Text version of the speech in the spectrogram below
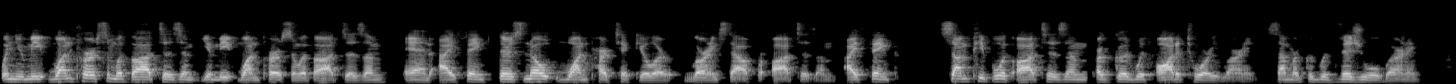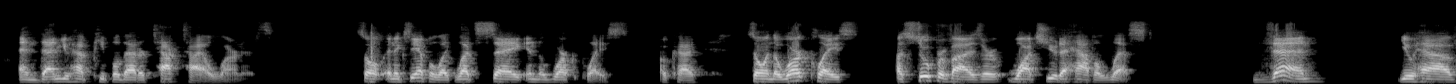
when you meet one person with autism, you meet one person with autism. And I think there's no one particular learning style for autism. I think some people with autism are good with auditory learning. Some are good with visual learning. And then you have people that are tactile learners. So an example, like let's say in the workplace. Okay. So in the workplace, a supervisor wants you to have a list. Then you have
